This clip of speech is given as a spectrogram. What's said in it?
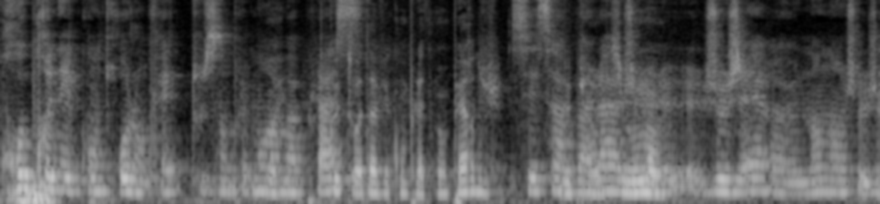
reprenait le contrôle en fait tout simplement à ma place. que toi t'avais complètement perdu c'est ça bah là je, je, gère euh, non non je, je,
